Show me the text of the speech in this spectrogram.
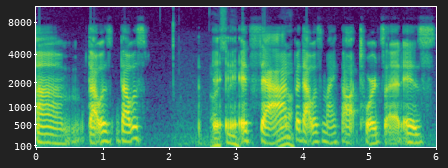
Um that was that was I see. it's sad, Yeah. but that was my thought towards it is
